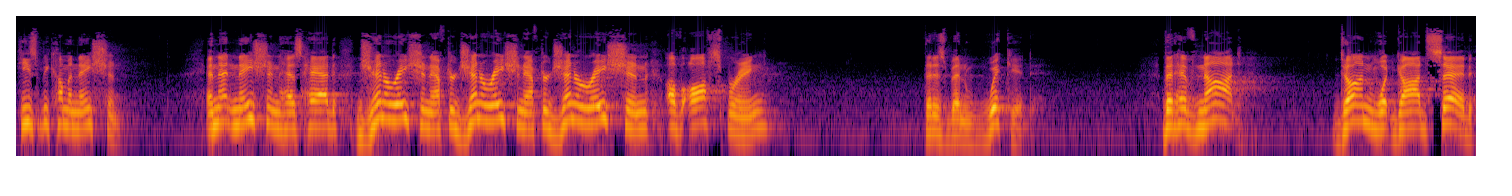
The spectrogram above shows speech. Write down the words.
He's become a nation. And that nation has had generation after generation after generation of offspring that has been wicked, that have not done what God said.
